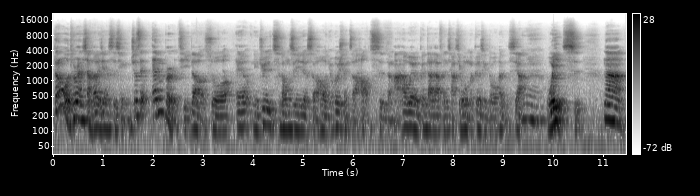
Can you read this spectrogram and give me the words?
刚刚我突然想到一件事情，就是 Amber 提到说，哎、你去吃东西的时候，你会选择好吃的嘛？那我有跟大家分享，其实我们个性都很像，嗯，我也是。那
